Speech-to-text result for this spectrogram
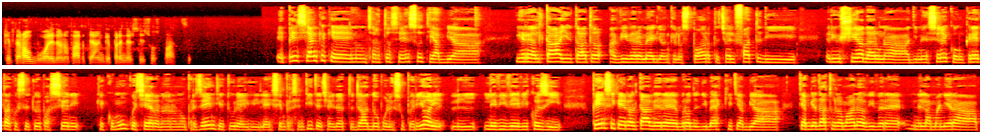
che però vuole da una parte anche prendersi il suo spazio. E pensi anche che in un certo senso ti abbia in realtà aiutato a vivere meglio anche lo sport, cioè il fatto di riuscire a dare una dimensione concreta a queste tue passioni che comunque c'erano, erano presenti e tu le hai, le hai sempre sentite, ci hai detto già dopo le superiori le vivevi così. Pensi che in realtà avere Brodo di Becchi ti abbia, ti abbia dato una mano a vivere nella maniera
